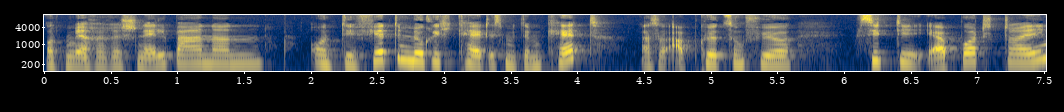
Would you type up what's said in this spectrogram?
und mehrere Schnellbahnen. Und die vierte Möglichkeit ist mit dem CAT, also Abkürzung für City Airport Train.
